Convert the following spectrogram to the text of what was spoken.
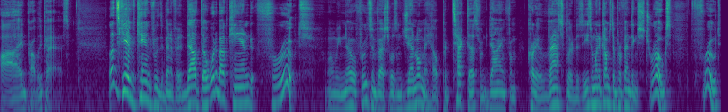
I'd probably pass. Let's give canned food the benefit of doubt, though. What about canned fruit? Well, we know fruits and vegetables in general may help protect us from dying from cardiovascular disease, and when it comes to preventing strokes, fruit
